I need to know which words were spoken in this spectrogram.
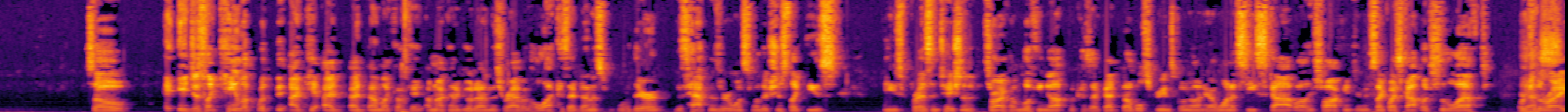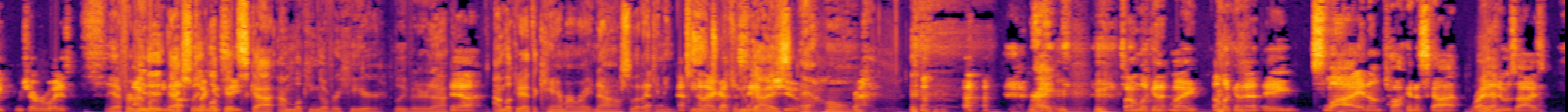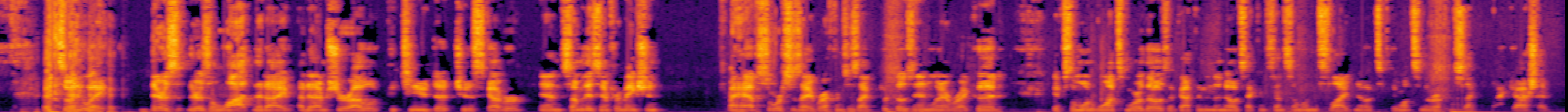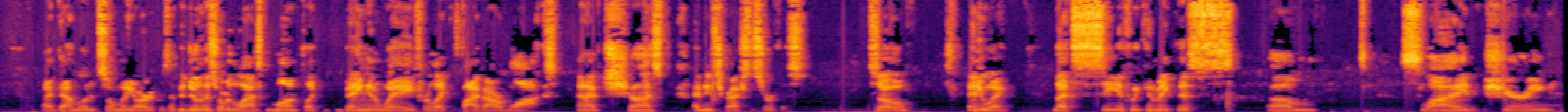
So it just like came up with the. I can't. I, I, am like, okay, I'm not going to go down this rabbit hole because I've done this before. There, this happens every once in a while. There's just like these these presentations. Sorry if I'm looking up because I've got double screens going on here. I want to see Scott while he's talking to me. It's like why Scott looks to the left or yes. to the right, whichever way. Yeah, for me I'm to actually look at see. Scott, I'm looking over here. Believe it or not. Yeah, I'm looking at the camera right now so that I can engage and I got with you guys issue. at home. right. So I'm looking at my I'm looking at a slide. And I'm talking to Scott right yeah. into his eyes. So anyway, there's there's a lot that I that I'm sure I will continue to, to discover, and some of this information. I have sources, I have references. I put those in whenever I could if someone wants more of those, I've got them in the notes. I can send someone the slide notes if they want some of the references. Like, gosh, I've, I downloaded so many articles. I've been doing this over the last month, like banging away for like five hour blocks. and I've just I haven't even scratched the surface. So anyway, let's see if we can make this um, slide sharing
